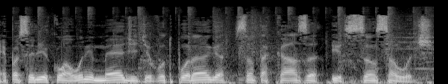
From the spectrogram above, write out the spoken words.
em parceria com a Unimed de Votuporanga, Santa Casa e San Saúde.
